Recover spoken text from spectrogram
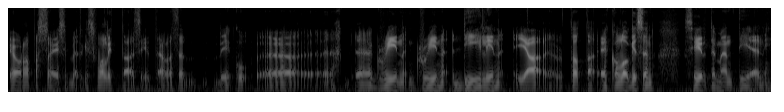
Euroopassa esimerkiksi valittaisiin tällaisen niin kuin, äh, green, green dealin ja tota, ekologisen siirtymän tien. Niin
